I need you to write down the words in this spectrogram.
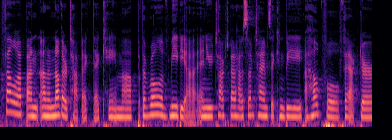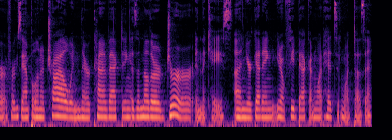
follow up on, on another topic that came up the role of media. And you talked about how sometimes it can be a helpful factor, for example, in a trial when they're kind of acting as another juror in the case and you're getting, you know, feedback on what hits and what doesn't.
